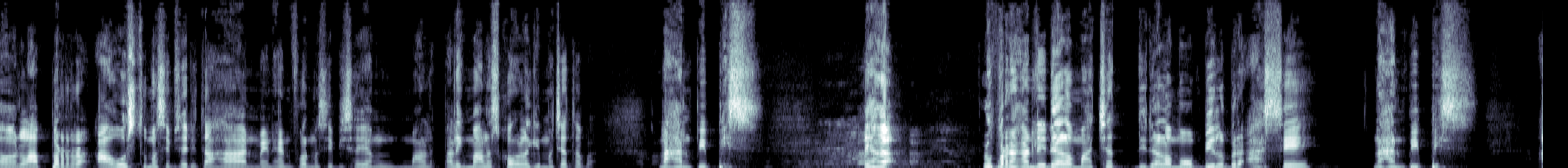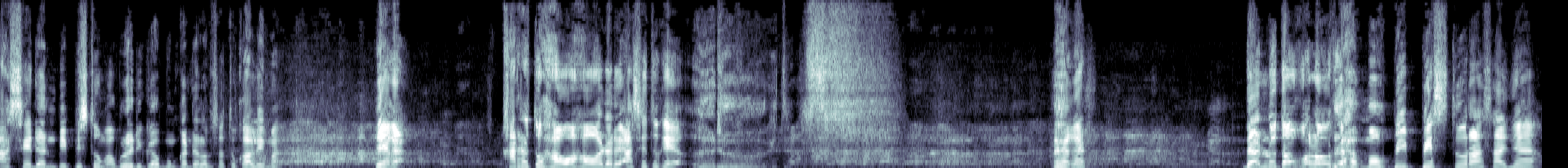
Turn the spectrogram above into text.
eh, lapar, aus tuh masih bisa ditahan, main handphone masih bisa. Yang mal- paling males kalau lagi macet apa? Nahan pipis. Ya nggak? Lu pernah kan di dalam macet, di dalam mobil ber-AC, nahan pipis. AC dan pipis tuh nggak boleh digabungkan dalam satu kalimat. Ya nggak? Karena tuh hawa-hawa dari AC tuh kayak, aduh. Ya kan? Dan lu tahu kalau udah mau pipis tuh rasanya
